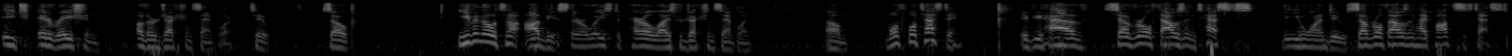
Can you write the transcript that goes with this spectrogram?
each iteration of the rejection sampler too. So even though it's not obvious, there are ways to parallelize rejection sampling. Um, multiple testing. If you have several thousand tests that you want to do, several thousand hypothesis tests,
